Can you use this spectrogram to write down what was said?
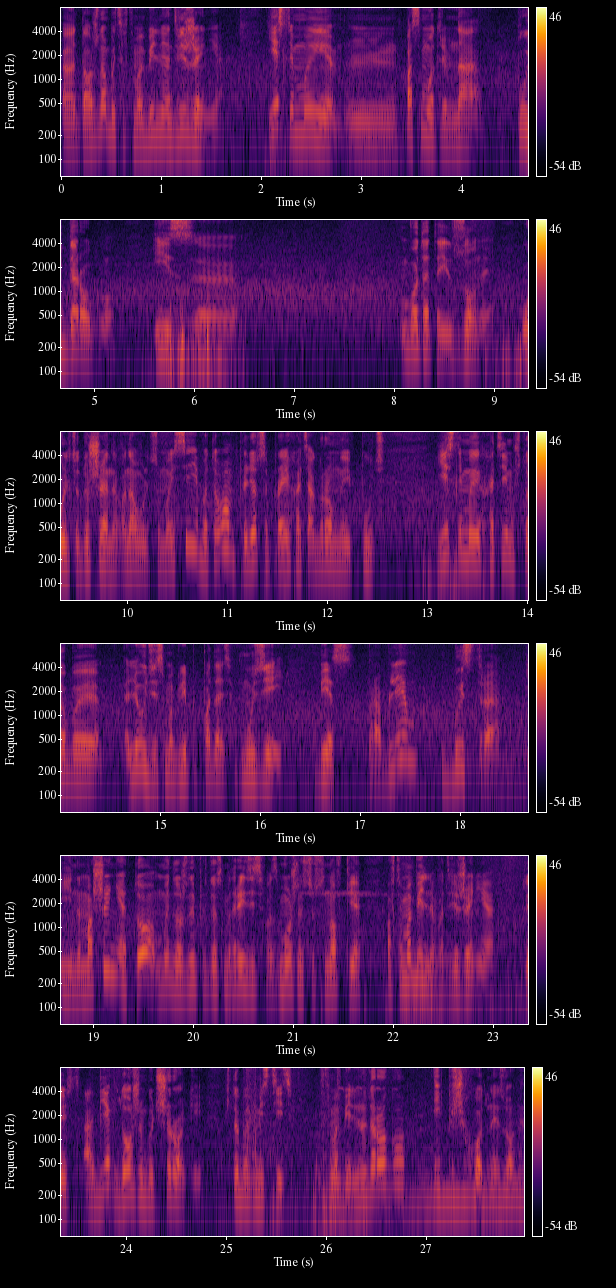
э, должно быть автомобильное движение. Если мы посмотрим на путь-дорогу из вот этой зоны улицы Душенова на улицу Моисеева, то вам придется проехать огромный путь. Если мы хотим, чтобы люди смогли попадать в музей без проблем, быстро и на машине, то мы должны предусмотреть здесь возможность установки автомобильного движения. То есть объект должен быть широкий, чтобы вместить автомобильную дорогу и пешеходные зоны.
